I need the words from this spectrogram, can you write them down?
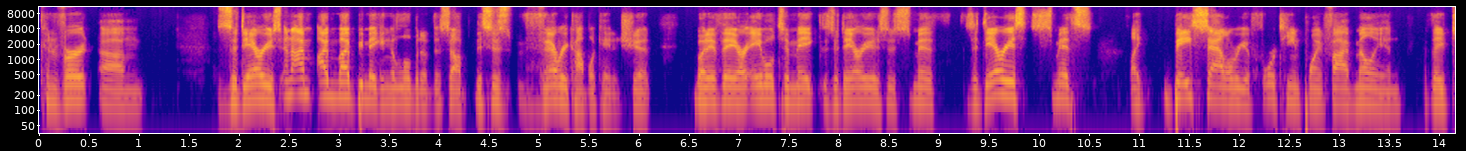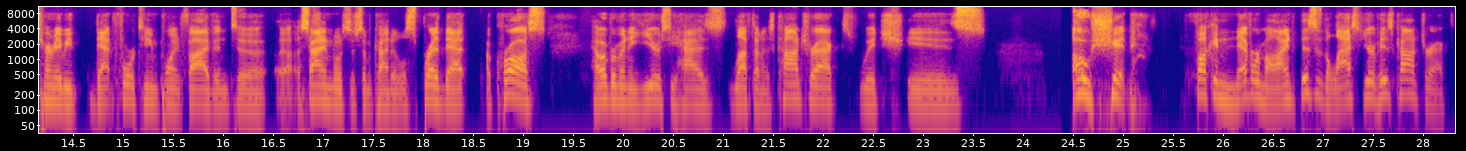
convert um, Za'Darius, and I'm I might be making a little bit of this up. This is very complicated shit. But if they are able to make Za'Darius Smith Za'Darius Smith's like base salary of 14.5 million if they turn maybe that 14.5 into a signing bonus of some kind it'll spread that across however many years he has left on his contract which is oh shit. Fucking never mind. This is the last year of his contract.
